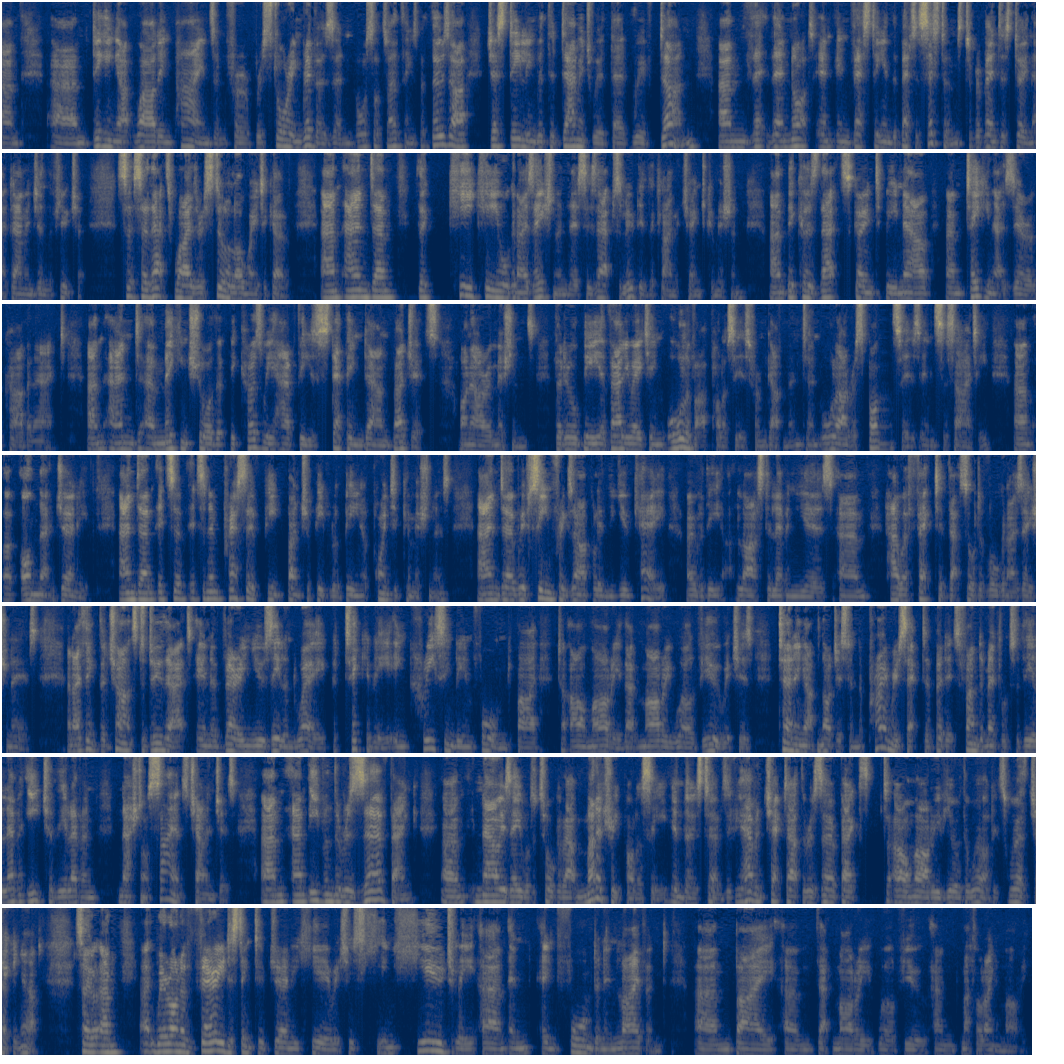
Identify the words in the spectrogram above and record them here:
um, digging up wilding pines and for restoring rivers and all sorts of other things. But those are just dealing with the damage with, that we've done. Um, they're not in investing in the better systems to prevent us doing that damage in the future. So, so that's why there is still a long way to go. Um, and um, the key, key organization in this is absolutely the Climate Change Commission, um, because that's going to be now um, taking that Zero Carbon Act um, and um, making sure that because we have these stepping down budgets on our emissions, that it will be evaluating all of our policies from government and all our responses in society um, on that journey. And um, it's, a, it's an impressive bunch of people who have been appointed commissioners. And uh, we've seen, for example, in the UK over the last 11 years, um, how effective that sort of organization is. And I think the chance to do that in a very New Zealand way, particularly increasingly informed by Te Ao Māori, that Maori worldview, which is turning up not just in the primary sector, but it's fundamental to the 11, each of the 11 national science challenges. Um, and even the Reserve Bank um, now is able to talk about monetary policy in those terms. If you haven't checked out the Reserve Bank's Ao Māori view of the world, it's worth checking out. So um, uh, we're on a very distinctive journey here, which is hugely um, in, informed and enlivened um, by um, that Maori worldview and Mātauranga Maori.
